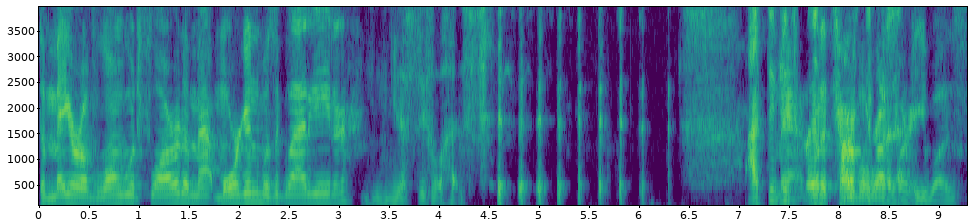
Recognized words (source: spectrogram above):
The mayor of Longwood, Florida, Matt Morgan, was a gladiator. yes, he was. I think it's what a terrible perfect for that. wrestler he was.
